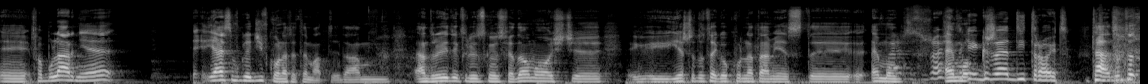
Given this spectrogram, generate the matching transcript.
y, fabularnie. Ja jestem w ogóle dziwką na te tematy. Tam androidy, które zyskują świadomość, y, jeszcze do tego kurna tam jest y, emo. Słyszałeś o emo takiej grze Detroit. tak, no to,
